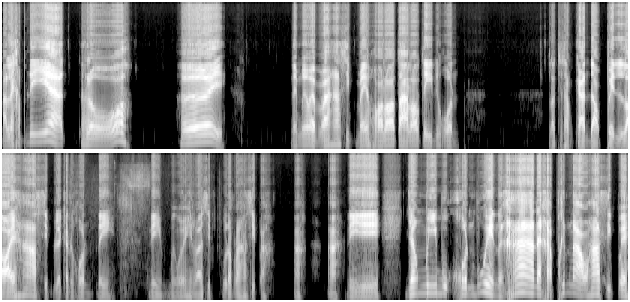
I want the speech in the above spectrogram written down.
อะไรครับเนี่ยฮัลโหลเฮ้ย ในเมื่อแบบว่าห้าสิบไม่พอล่อตาล่อตีทุกคน เราจะทำการดรอปเป็นร้อยห้าสิบแล้วกันทุกคนนี่ นี่มึงไม่เห็นร้อยสิบกูดรอปร้อยห้าสิบอะอะอะนี่นี่ยังมีบุคคลผู้เห็นค่านะครับ ขึ้นมาเอาห้าสิบเว้ย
